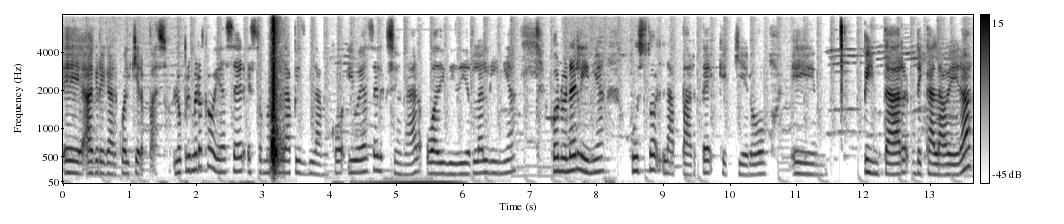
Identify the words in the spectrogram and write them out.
eh, agregar cualquier paso. Lo primero que voy a hacer es tomar un lápiz blanco y voy a seleccionar o a dividir la línea con una línea justo la parte que quiero eh, pintar de calavera.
